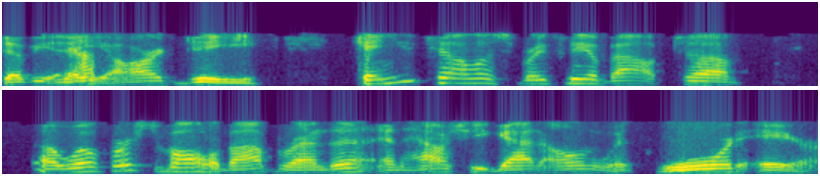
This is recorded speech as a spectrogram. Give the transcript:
W A R D. Can you tell us briefly about, uh, uh, well, first of all, about Brenda and how she got on with Ward Air,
